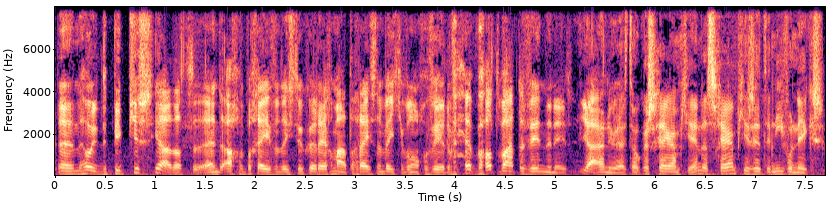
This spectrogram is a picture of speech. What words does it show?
en hoor je de piepjes. Ja, dat, en op een gegeven moment is natuurlijk regelmatig reis. Dan weet je wel ongeveer wat waar te vinden is. Ja, en u heeft ook een schermpje. En dat schermpje zit er niet voor niks.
